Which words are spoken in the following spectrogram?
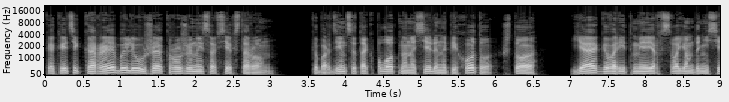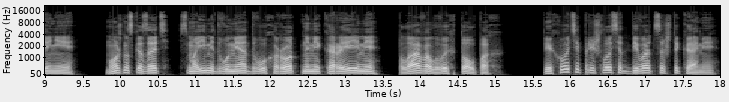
как эти каре были уже окружены со всех сторон. Кабардинцы так плотно насели на пехоту, что «я», — говорит Мейер в своем донесении, можно сказать, с моими двумя двухротными кореями плавал в их толпах. Пехоте пришлось отбиваться штыками,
